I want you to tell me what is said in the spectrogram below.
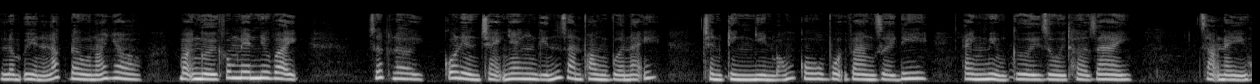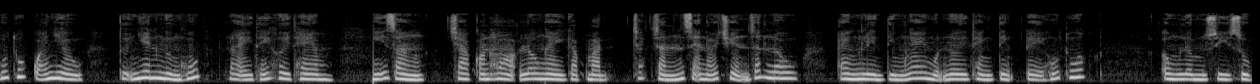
Lâm Uyển lắc đầu nói nhỏ, mọi người không nên như vậy. Dứt lời, cô liền chạy nhanh đến gian phòng vừa nãy. Trần Kình nhìn bóng cô vội vàng rời đi, anh mỉm cười rồi thở dài. Dạo này hút thuốc quá nhiều, tự nhiên ngừng hút, lại thấy hơi thèm. Nghĩ rằng cha con họ lâu ngày gặp mặt, chắc chắn sẽ nói chuyện rất lâu. Anh liền tìm ngay một nơi thành tịnh để hút thuốc. Ông Lâm suy sụp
